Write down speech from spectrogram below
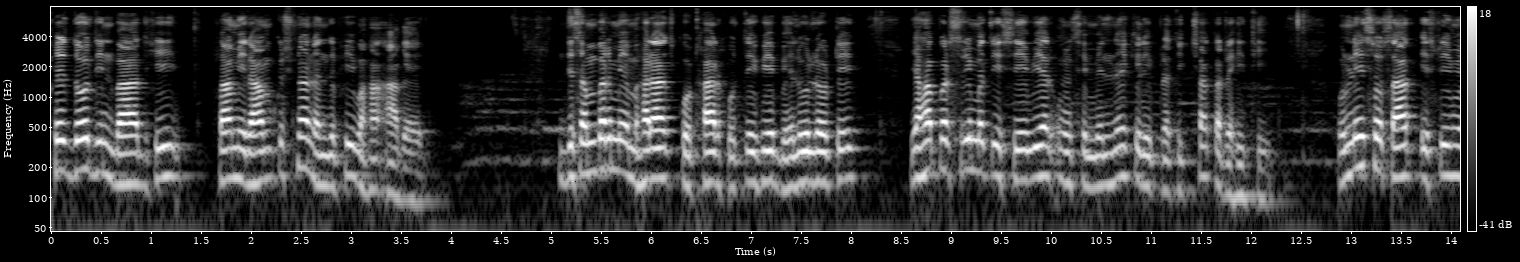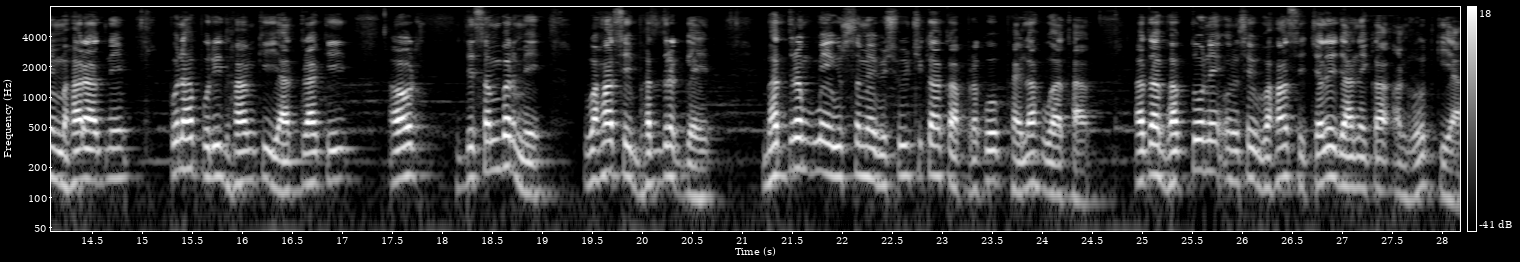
फिर दो दिन बाद ही स्वामी रामकृष्णानंद भी वहाँ आ गए। दिसंबर में महाराज कोठार होते हुए बेलूर लौटे। यहाँ पर श्रीमती सेवियर उनसे मिलने के लिए प्रतीक्षा कर रही थी। 1907 ईस्वी में महाराज ने पुनः पुरी धाम की यात्रा की और दिसंबर में वहाँ से भद्रक गए। भद्रक में उस समय विसूचिका का प्रकोप फैला हुआ था। अतः भक्तों ने उनसे वहाँ से चले जाने का अनुरोध किया।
